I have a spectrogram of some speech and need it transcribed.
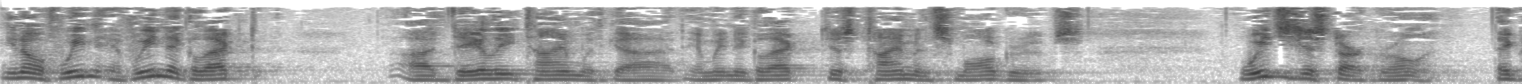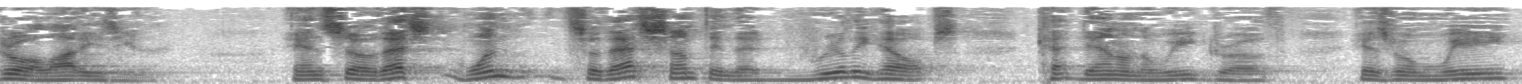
you know, if we, if we neglect uh, daily time with God and we neglect just time in small groups, weeds just start growing. They grow a lot easier. And so that's one, so that's something that really helps cut down on the weed growth is when we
